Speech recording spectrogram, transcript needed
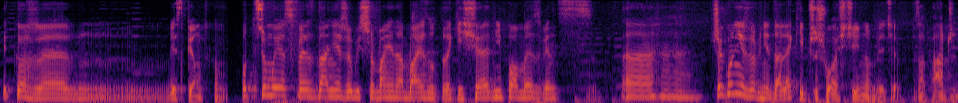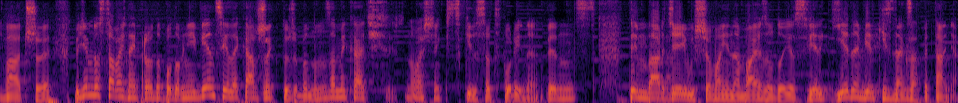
Tylko że mm, jest piątką. Podtrzymuję swoje zdanie, że wiszowanie na Bajzu to taki średni pomysł, więc Aha. Szczególnie, że w niedalekiej przyszłości, no wiecie, za patch 2, 3, będziemy dostawać najprawdopodobniej więcej lekarzy, którzy będą zamykać, no właśnie, skillset Furiny, więc tym bardziej wishowanie na Bajzu to jest wielki, jeden wielki znak zapytania.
